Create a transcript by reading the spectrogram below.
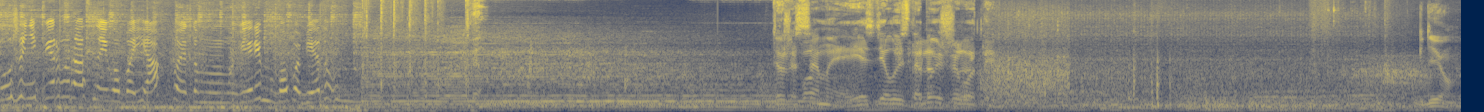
Мы уже не первый раз на его боях, поэтому мы верим в его победу. То же самое я сделаю с тобой, животное. Где он?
